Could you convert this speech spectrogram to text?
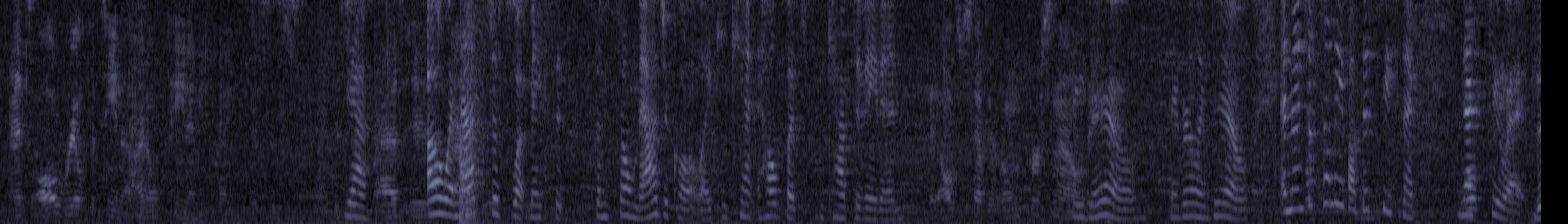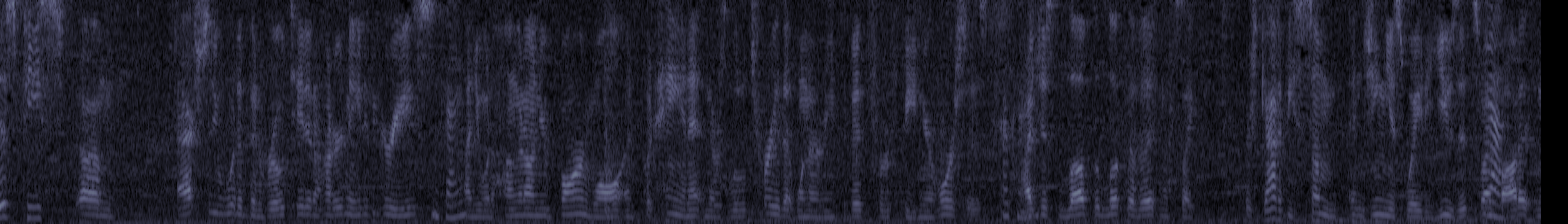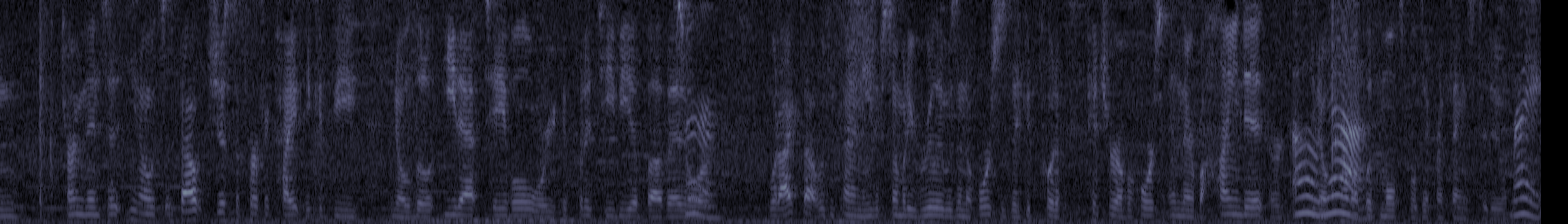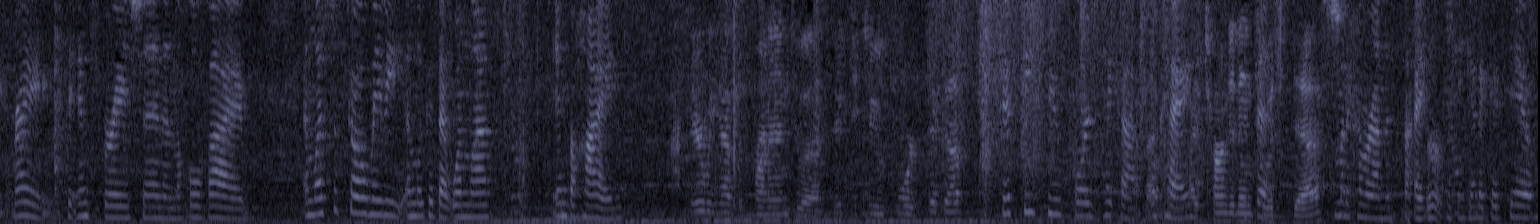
And it's all real patina. I don't paint anything. This is this Yeah. is as is. Oh, and that's just what makes it them so magical. Like you can't help but just be captivated. They all just have their own personality. They do. They really do. And then just tell me about this piece next next to it. This piece um, actually would have been rotated 180 degrees, Okay. and you would have hung it on your barn wall and put hay in it, and there was a little tray that went underneath of it for feeding your horses. Okay. I just love the look of it, and it's like there's got to be some ingenious way to use it, so Yeah. I bought it and turned it into you know it's about just the perfect height. It could be you know a little eat at table, or you could put a TV above it, Sure. or what I thought would be kind of neat if somebody really was into horses, they could put a picture of a horse in there behind it, or Oh, you know, come up with multiple different things to do. Right, right. The inspiration and the whole vibe. And let's just go maybe and look at that one last in behind. Here we have the front end to a 52 Ford pickup. 52 Ford pickup. Okay. I turned it into a This. desk. I'm gonna come around this side Sure. so we can get a good view.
